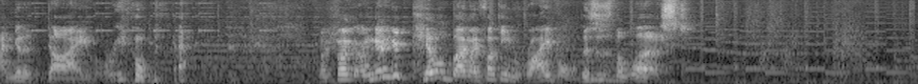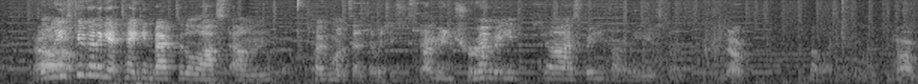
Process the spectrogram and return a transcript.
I'm gonna die real bad. My fuck, I'm gonna get killed by my fucking rival. This is the worst. At Ah, least you're gonna get taken back to the last um Pokemon Center, which is just there. I mean, true. Remember, you. No, I suppose you can't really use them. No, Not worth using them. no.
